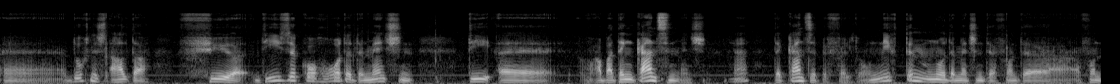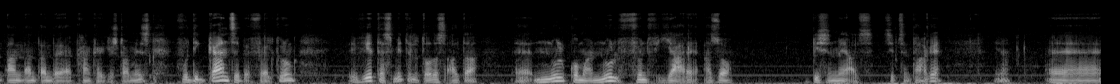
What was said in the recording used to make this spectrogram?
äh, Durchschnittsalter für diese Kohorte der Menschen, die, äh, aber den ganzen Menschen, ja, der ganze Bevölkerung, nicht nur der Menschen, der von der, von, an, an der Krankheit gestorben ist, für die ganze Bevölkerung wird das mittlere Todesalter äh, 0,05 Jahre, also ein bisschen mehr als 17 Tage, ja, äh,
